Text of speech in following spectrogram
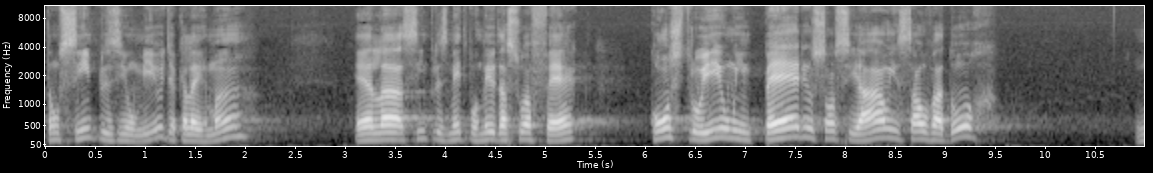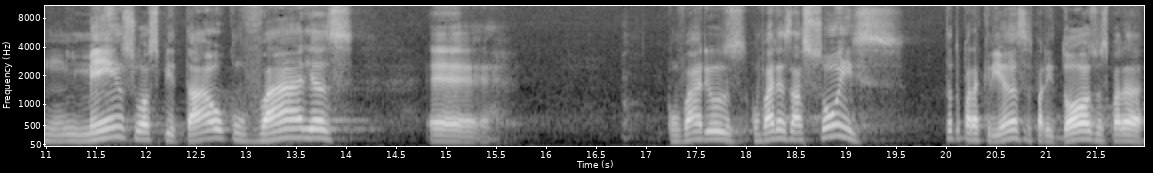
tão simples e humilde, aquela irmã, ela simplesmente por meio da sua fé construiu um império social em Salvador, um imenso hospital com várias é, com, vários, com várias ações, tanto para crianças, para idosos, para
